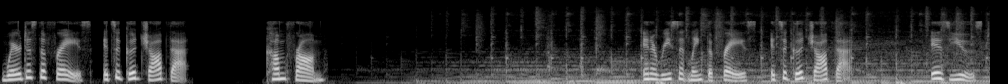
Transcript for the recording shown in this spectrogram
Where does the phrase, it's a good job that, come from? In a recent link the phrase, it's a good job that, is used.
